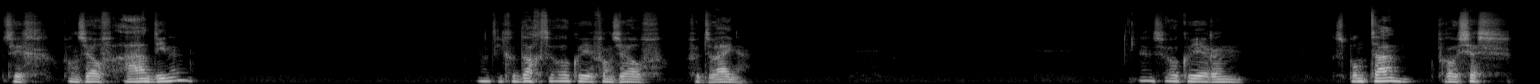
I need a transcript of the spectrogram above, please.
zich vanzelf aandienen. Dat die gedachten ook weer vanzelf verdwijnen. En is ook weer een spontaan proces.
